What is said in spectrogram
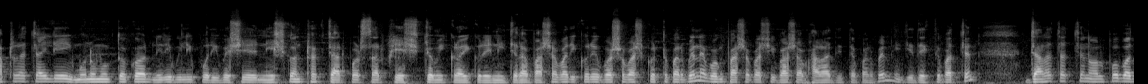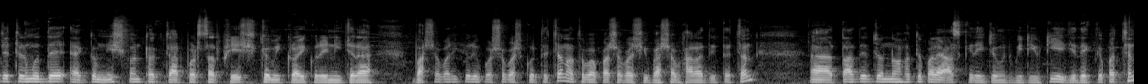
আপনারা চাইলে এই মনোমুগ্ধকর, নিরিবিলি পরিবেশে নিষ্কণ্ঠক চার পরসার ফ্রেশ জমি ক্রয় করে নিজেরা বাসাবাড়ি করে বসবাস করতে পারবেন এবং পাশাপাশি বাসা ভাড়া দিতে পারবেন। এই যে দেখতে পাচ্ছেন, যারা চাচ্ছেন অল্প বাজেটের মধ্যে একদম নিষ্কণ্ঠক চার পরসার ফ্রেশ জমি ক্রয় করে নিজেরা বাসা বাড়ি করে বসবাস করতে চান অথবা পাশাপাশি বাসা ভাড়া দিতে চান তাদের জন্য হতে পারে আজকের এই জমির ভিডিওটি। এই যে দেখতে পাচ্ছেন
